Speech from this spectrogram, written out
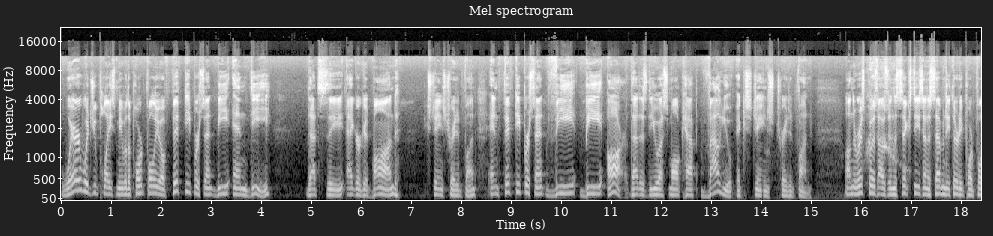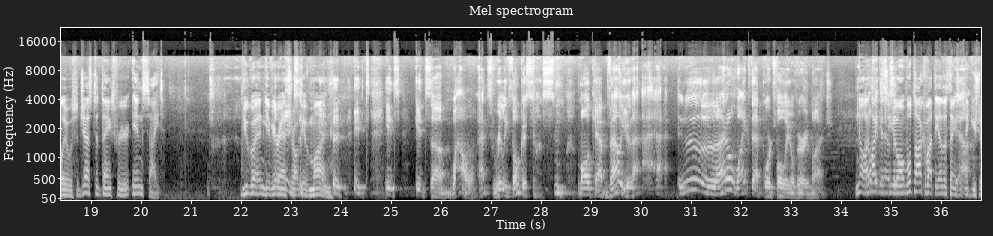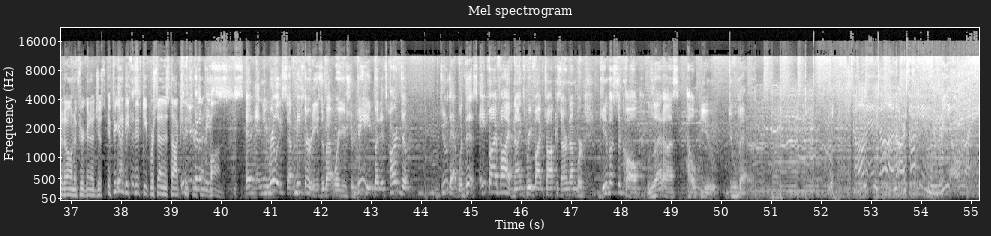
where would you place me with a portfolio of 50% BND? That's the aggregate bond exchange traded fund, and 50% VBR. That is the U.S. small cap value exchange traded fund. On the risk quiz, I was in the 60s and a 70 30 portfolio was suggested. Thanks for your insight. You go ahead and give your answer. I'll give mine. it's it's it's uh, wow. That's really focused on small cap value. I, I, I don't like that portfolio very much. No, I'd like to see you a- own. We'll talk about the other things I think you should own if you're going to just if you're Yeah, going to be fifty percent in stocks, If sixty you're going to percent be bonds. and, and you really 70-30 is about where you should be, but it's hard to do that with this. 855-935 talk is our number. Give us a call. Let us help you do better. Tom and Don are talking real money.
